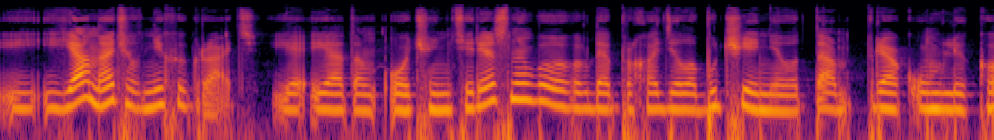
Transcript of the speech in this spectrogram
И, и я начал в них играть. Я, я там очень интересно было, когда я проходил обучение. Вот там прям увлекательно.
